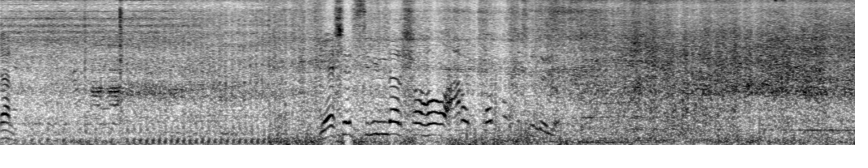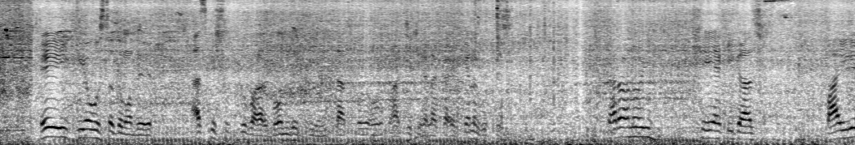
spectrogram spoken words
যান গ্যাসের সিলিন্ডার সহ আরও কত কিছু রইল এই কি অবস্থা তোমাদের? আজকে শুক্রবার, বন্ধের দিন, তারপরও আর্জিটি এলাকায় কেন ঘুরতেছি? কারণ ওই সেই একই কাজ, বাইরে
